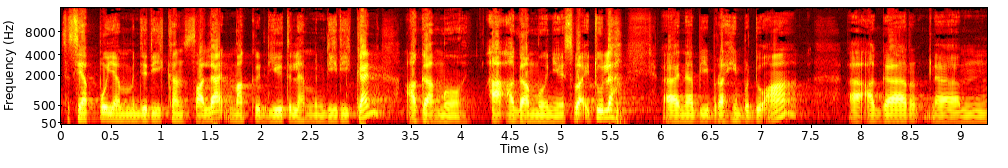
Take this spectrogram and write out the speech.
Sesiapa yang mendirikan salat maka dia telah mendirikan agama agamanya. Sebab itulah uh, Nabi Ibrahim berdoa uh, agar um,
